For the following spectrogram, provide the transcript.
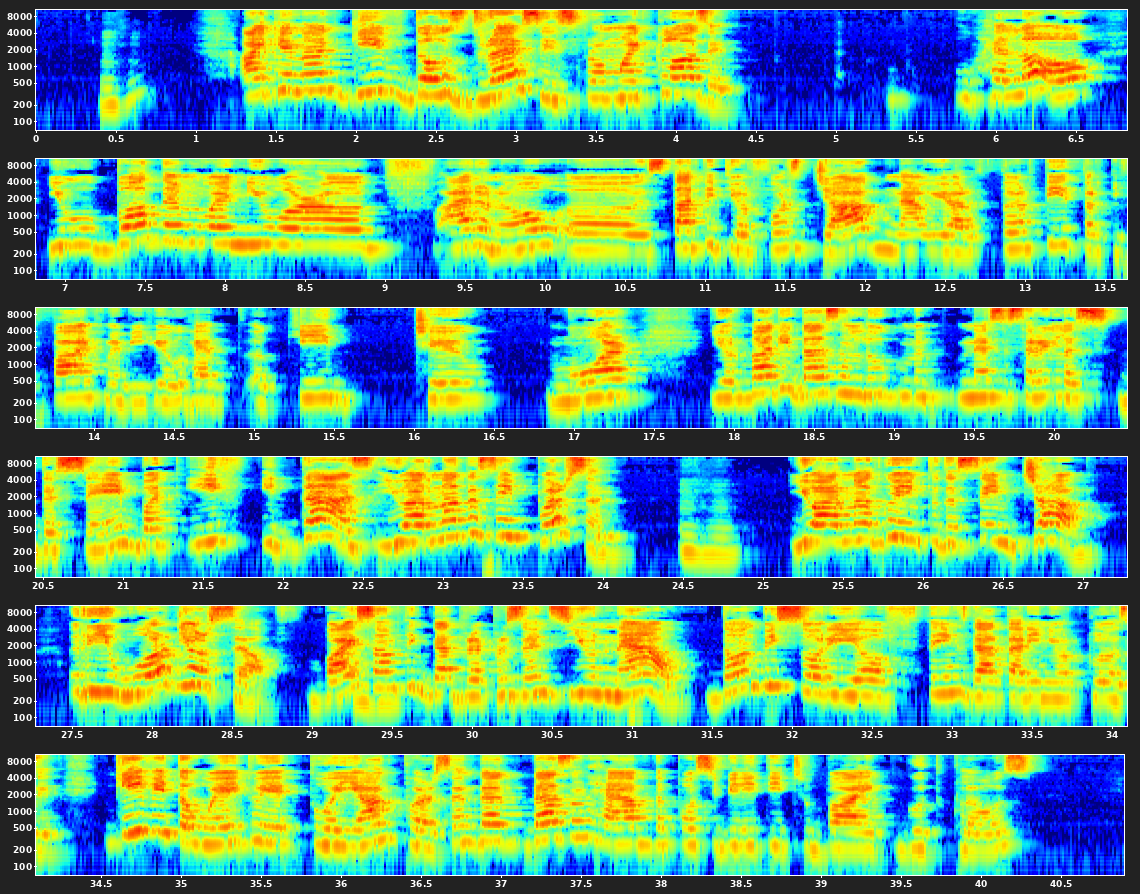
Mhm. I cannot give those dresses from my closet. Hello, you bought them when you were, uh, I don't know, uh, started your first job. Now you are 30, 35, maybe you had a kid, two more. Your body doesn't look necessarily the same, but if it does, you are not the same person Mhm. you are not going to the same job reward yourself buy Mhm. something that represents you now don't be sorry of things that are in your closet give it away to a, to a young person that doesn't have the possibility to buy good clothes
